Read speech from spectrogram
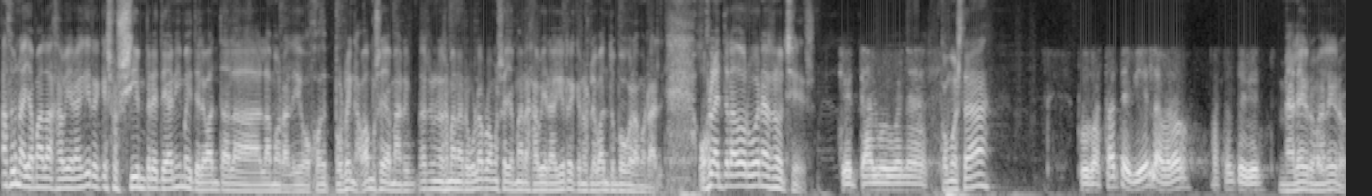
Haz una llamada a Javier Aguirre, que eso siempre te anima y te levanta la, la moral. Y digo, joder, pues venga, vamos a llamar. Hace una semana regular, vamos a llamar a Javier Aguirre, que nos levante un poco la moral. Hola, entrenador, buenas noches. ¿Qué tal? Muy buenas. ¿Cómo está? Pues bastante bien, la verdad, bastante bien. Me alegro, me alegro.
